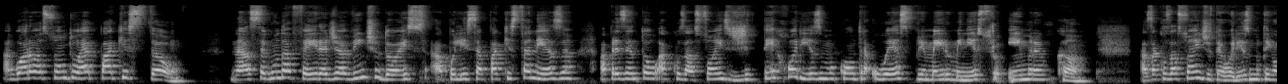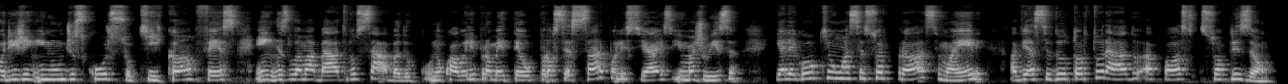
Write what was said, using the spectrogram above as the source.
Agora o assunto é Paquistão. Na segunda-feira, dia 22, a polícia paquistanesa apresentou acusações de terrorismo contra o ex-primeiro-ministro Imran Khan. As acusações de terrorismo têm origem em um discurso que Khan fez em Islamabad no sábado, no qual ele prometeu processar policiais e uma juíza e alegou que um assessor próximo a ele havia sido torturado após sua prisão.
